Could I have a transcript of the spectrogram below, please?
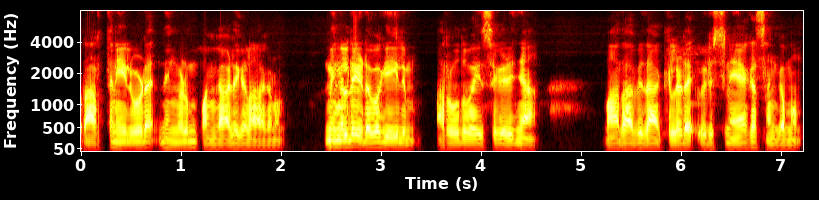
പ്രാർത്ഥനയിലൂടെ നിങ്ങളും പങ്കാളികളാകണം. നിങ്ങളുടെ ഇടവകയിലും അറുപത് വയസ്സ് കഴിഞ്ഞ മാതാപിതാക്കളുടെ ഒരു സ്നേഹ സംഗമം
